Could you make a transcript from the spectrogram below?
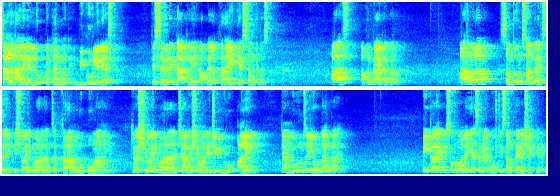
चालत आलेल्या लोककथांमध्ये विखुरलेले असतात. ते सगळे दाखले आपल्याला खरा इतिहास सांगत असतात. आज आपण काय करणार आहोत? आज मला समजावून सांगायचं आहे की शिवाजी महाराजांचा खरा गुरु कोण आहे? किंवा शिवाजी महाराजांच्या आयुष्यामध्ये जे गुरु आले त्या गुरूंचं योगदान काय? एका एपिसोडमध्ये या सगळ्या गोष्टी सांगता येणं शक्य नाही.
